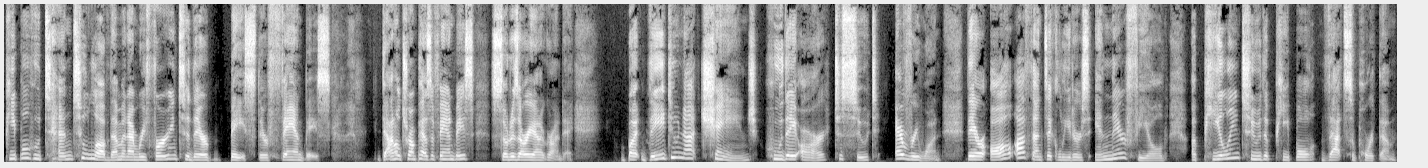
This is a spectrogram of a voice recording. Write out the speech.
people who tend to love them. And I'm referring to their base, their fan base. Donald Trump has a fan base, so does Ariana Grande. But they do not change who they are to suit everyone. They are all authentic leaders in their field, appealing to the people that support them.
